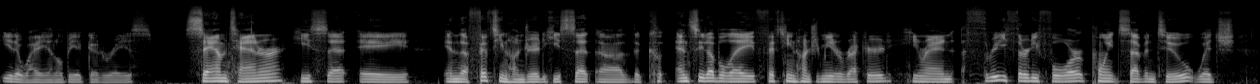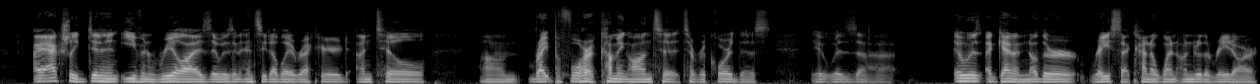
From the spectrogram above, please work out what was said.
either way, it'll be a good race. Sam Tanner, he set a in the 1500. He set uh, the NCAA 1500 meter record. He ran 334.72, which I actually didn't even realize it was an NCAA record until um, right before coming on to to record this. It was. Uh, it was again another race that kind of went under the radar.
